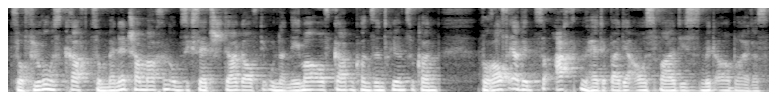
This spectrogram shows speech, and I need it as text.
zur Führungskraft, zum Manager machen, um sich selbst stärker auf die Unternehmeraufgaben konzentrieren zu können, worauf er denn zu achten hätte bei der Auswahl dieses Mitarbeiters.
